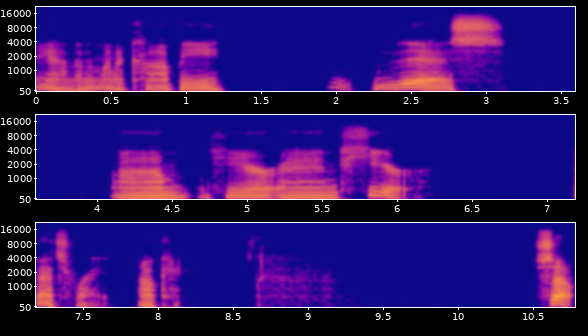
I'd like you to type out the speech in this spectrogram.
Yeah, then I'm going to copy this um, here and here. That's right. Okay. So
